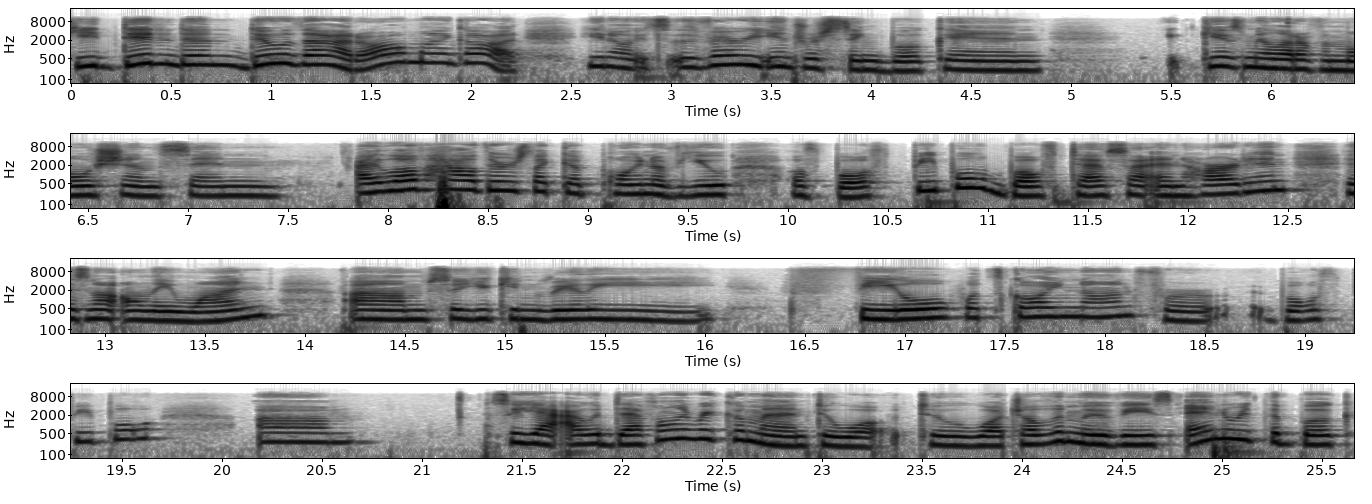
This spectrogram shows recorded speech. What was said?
he didn't do that. Oh my god, you know, it's a very interesting book and it gives me a lot of emotions and I love how there's like a point of view of both people, both Tessa and Hardin. It's not only one, um, so you can really feel what's going on for both people. Um, so yeah, I would definitely recommend to wa- to watch all the movies and read the book.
